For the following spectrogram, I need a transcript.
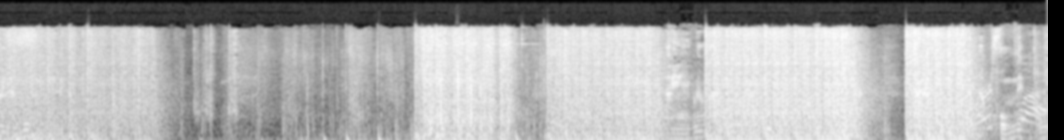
ไม่ทันพวกเลยนะครับแตกแล้วผมเนี่ยโอ้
